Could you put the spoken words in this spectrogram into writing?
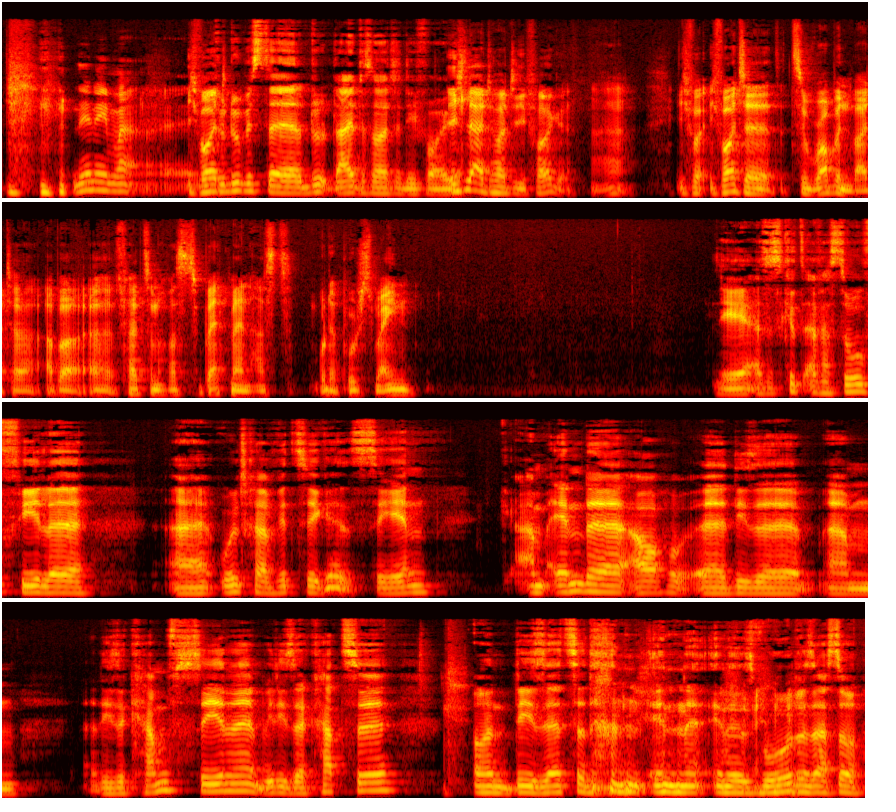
nee, nee, mal, Ich wollt- du, du bist der, du leitest heute die Folge. Ich leite heute die Folge. Ah, Ich, ich wollte zu Robin weiter, aber äh, falls du noch was zu Batman hast oder Bruce Wayne. Nee, also es gibt einfach so viele äh, ultra witzige Szenen. Am Ende auch äh, diese ähm, diese Kampfszene mit dieser Katze und die setze dann in, in das Boot und sagt so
